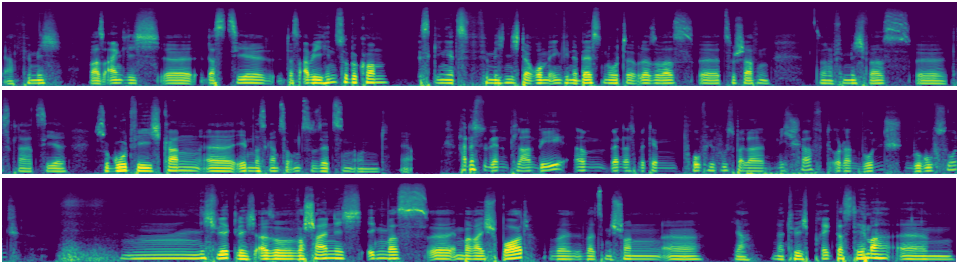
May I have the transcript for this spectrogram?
ja, für mich war es eigentlich äh, das Ziel, das Abi hinzubekommen. Es ging jetzt für mich nicht darum, irgendwie eine Bestnote oder sowas äh, zu schaffen, sondern für mich war es äh, das klare Ziel, so gut wie ich kann, äh, eben das Ganze umzusetzen und ja. Hattest du denn einen Plan B, ähm, wenn das mit dem Profifußballer nicht schafft oder einen Wunsch, einen Berufswunsch? Hm, nicht wirklich. Also wahrscheinlich irgendwas äh, im Bereich Sport, weil es mich schon, äh, ja, natürlich prägt das Thema. Ähm,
